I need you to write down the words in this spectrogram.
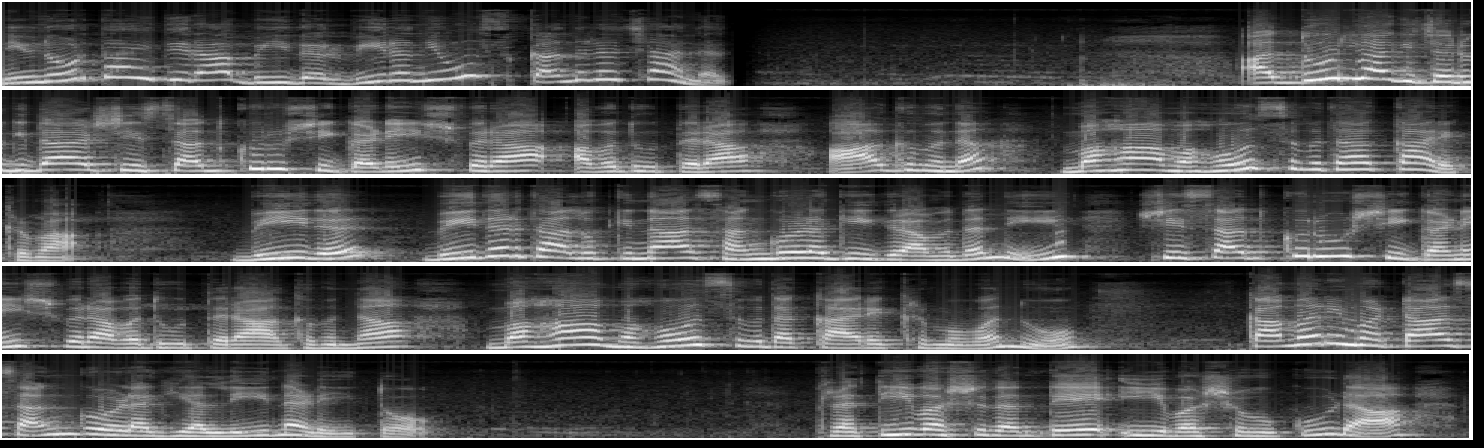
ನೀವು ನೋಡ್ತಾ ಇದ್ದೀರಾ ಬೀದರ್ ವೀರ ನ್ಯೂಸ್ ಕನ್ನಡ ಚಾನೆಲ್. ಅದ್ದೂರಿಯಾಗಿ ಜರುಗಿದ ಶ್ರೀ ಸದ್ಗುರು ಶ್ರೀ ಗಣೇಶ್ವರ ಅವಧೂತರ ಆಗಮನ ಮಹಾ ಮಹೋತ್ಸವದ ಕಾರ್ಯಕ್ರಮ. ಬೀದರ್ ಬೀದರ್ ತಾಲೂಕಿನ ಸಂಗೊಳಗಿ ಗ್ರಾಮದಲ್ಲಿ ಶ್ರೀ ಸದ್ಗುರು ಶ್ರೀ ಗಣೇಶ್ವರ ಅವಧೂತರ ಆಗಮನ ಮಹಾ ಮಹೋತ್ಸವದ ಕಾರ್ಯಕ್ರಮವನ್ನು ಕಮರಿಮಠ ಸಂಗೊಳಗಿಯಲ್ಲಿ ನಡೆಯಿತು. ಪ್ರತಿ ವರ್ಷದಂತೆ ಈ ವರ್ಷವೂ ಕೂಡ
